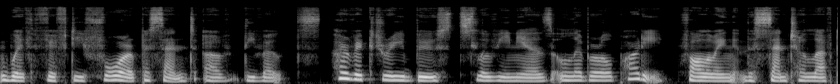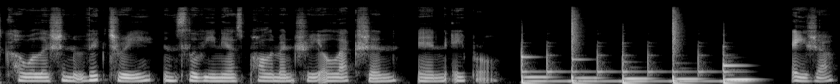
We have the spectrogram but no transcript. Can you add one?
with 54% of the votes. Her victory boosts Slovenia's Liberal Party, following the center-left coalition victory in Slovenia's parliamentary election in April. Asia.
